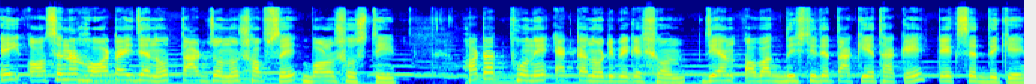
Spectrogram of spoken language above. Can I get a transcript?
এই অচেনা হওয়াটাই যেন তার জন্য সবচেয়ে বড় স্বস্তি। হঠাৎ ফোনে একটা নোটিফিকেশন, জিয়ান অবাক দৃষ্টিতে তাকিয়ে থাকে টেক্সের দিকে।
